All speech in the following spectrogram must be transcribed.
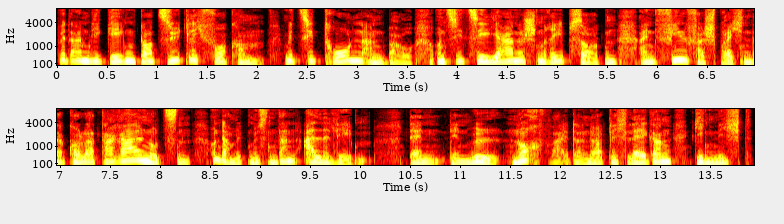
wird einem die Gegend dort südlich vorkommen, mit Zitronenanbau und sizilianischen Rebsorten, ein vielversprechender Kollateralnutzen, und damit müssen dann alle leben. Denn den Müll noch weiter nördlich Lägern ging nicht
